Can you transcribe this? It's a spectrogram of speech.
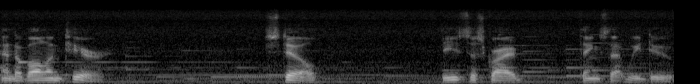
and a volunteer. Still, these describe things that we do.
